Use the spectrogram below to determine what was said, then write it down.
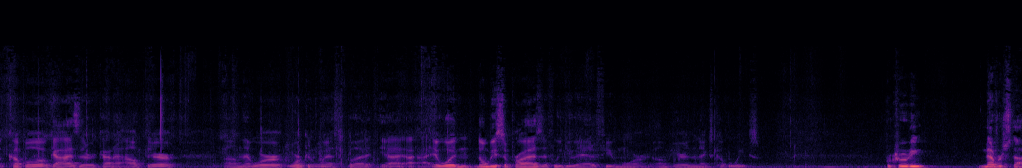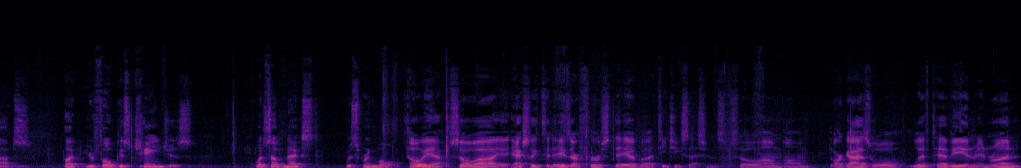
a couple of guys that are kind of out there um, that we're working with. But yeah, I, I, it wouldn't. Don't be surprised if we do add a few more um, here in the next couple weeks. Recruiting never stops, but your focus changes. What's up next with spring ball? Oh yeah. So uh, actually, today's our first day of uh, teaching sessions. So um, um, our guys will lift heavy and, and run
